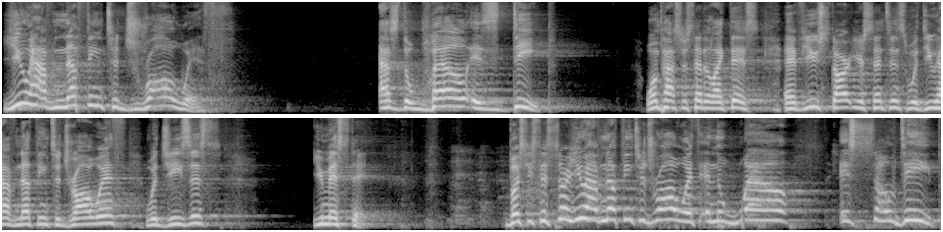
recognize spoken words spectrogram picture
You have nothing to draw with, as the well is deep. One pastor said it like this If you start your sentence with you have nothing to draw with, with Jesus, you missed it. But she said, Sir, you have nothing to draw with, and the well is so deep.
